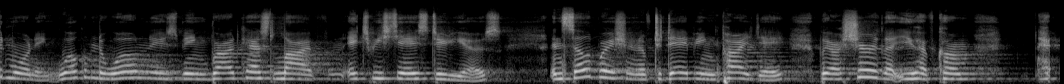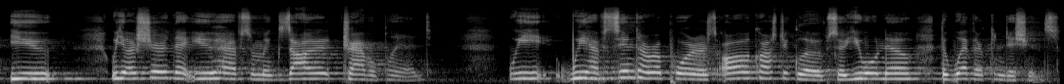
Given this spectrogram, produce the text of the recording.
Good morning. Welcome to World News being broadcast live from HPCA studios. In celebration of today being Pi Day, we are sure that you have come you we are sure that you have some exotic travel planned. We, we have sent our reporters all across the globe so you will know the weather conditions.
